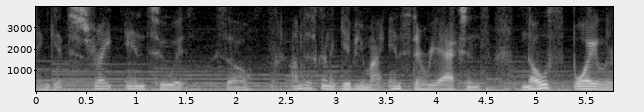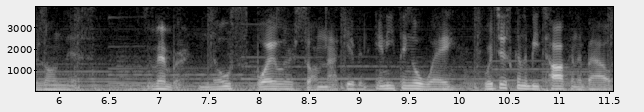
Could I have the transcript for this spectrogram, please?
and get straight into it. So I'm just going to give you my instant reactions. No spoilers on this. Remember, no spoilers, so I'm not giving anything away. We're just going to be talking about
